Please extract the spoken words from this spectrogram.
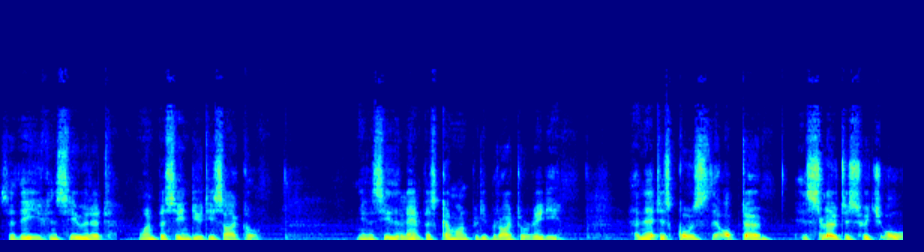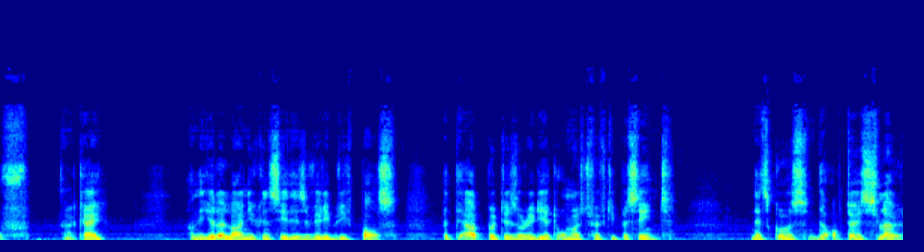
So there you can see we're at 1% duty cycle. You can see the lamp has come on pretty bright already. And that is caused the opto is slow to switch off. Okay. On the yellow line you can see there's a very brief pulse. But the output is already at almost 50%. That's because the opto is slow.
